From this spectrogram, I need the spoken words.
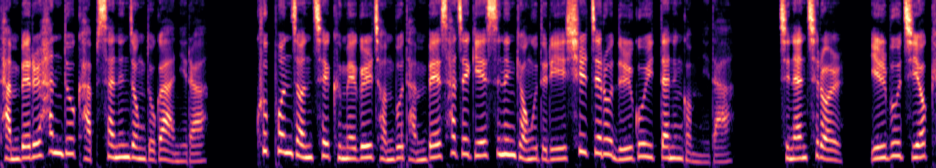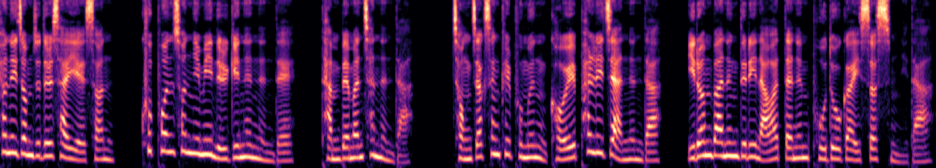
담배를 한두 갑 사는 정도가 아니라 쿠폰 전체 금액을 전부 담배 사재기에 쓰는 경우들이 실제로 늘고 있다는 겁니다. 지난 7월 일부 지역 편의점주들 사이에선 쿠폰 손님이 늘긴 했는데 담배만 찾는다. 정작 생필품은 거의 팔리지 않는다. 이런 반응들이 나왔다는 보도가 있었습니다.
